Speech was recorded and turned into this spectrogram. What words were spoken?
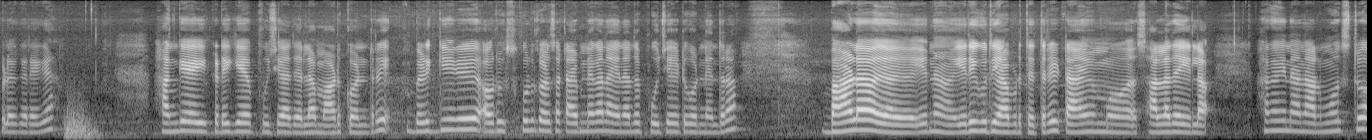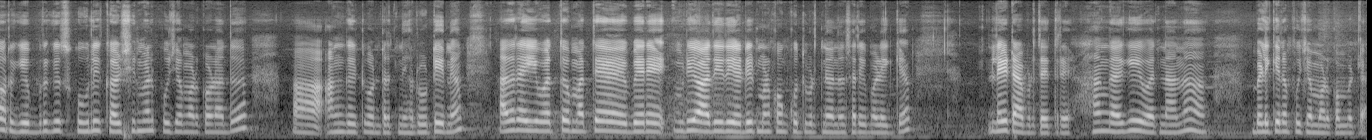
ಪುಳಿಯೋಗರೆಗೆ. ಹಾಗೆ ಈ ಕಡೆಗೆ ಪೂಜೆ ಅದೆಲ್ಲ ಮಾಡ್ಕೊಂಡ್ರಿ. ಬೆಳಗ್ಗೆ ಅವ್ರಿಗೆ ಸ್ಕೂಲ್ ಕಳಿಸೋ ಟೈಮ್ನಾಗ ನಾನು ಏನಾದರೂ ಪೂಜೆ ಇಟ್ಕೊಂಡೆ ಅಂದ್ರೆ ಭಾಳ, ಏನು, ಎರಿಗುದಿ ಆಗ್ಬಿಡ್ತೈತೆ ರೀ ಟೈಮ್ ಸಾಲದೇ ಇಲ್ಲ. ಹಾಗಾಗಿ ನಾನು ಆಲ್ಮೋಸ್ಟು ಅವ್ರಿಗೆ ಇಬ್ರಿಗೆ ಸ್ಕೂಲಿಗೆ ಕಳ್ಸಿದ ಮೇಲೆ ಪೂಜೆ ಮಾಡ್ಕೊಳೋದು ಹಂಗೆ ಇಟ್ಕೊಂಡಿರ್ತೀನಿ ರೂಟೀನ್ ಆದರೆ ಇವತ್ತು ಮತ್ತೆ ಬೇರೆ ವಿಡಿಯೋ ಅದು ಇದು ಎಡಿಟ್ ಮಾಡ್ಕೊಂಡು ಕೂತ್ಬಿಡ್ತೀನಿ ಒಂದೊಂದು ಸರಿ ಬೆಳಿಗ್ಗೆ ಲೇಟ್ ಆಗ್ಬಿಡ್ತೈತೆ ರೀ ಹಾಗಾಗಿ ಇವತ್ತು ನಾನು ಬೆಳಗ್ಗೆನ ಪೂಜೆ ಮಾಡ್ಕೊಂಬಿಟ್ಟೆ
